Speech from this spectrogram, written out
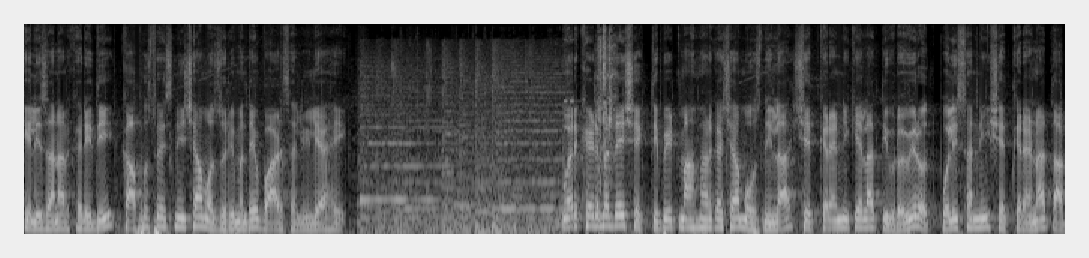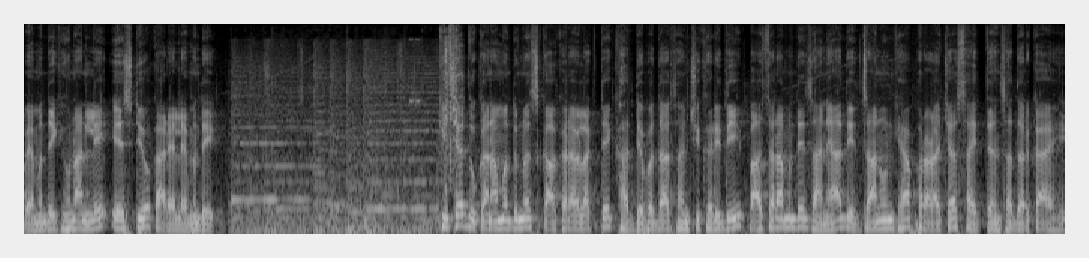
केली जाणार खरेदी कापूस वेचणीच्या मजुरीमध्ये वाढ झालेली आहे. वरखेडमध्ये शक्तीपीठ महामार्गाच्या मोजणीला शेतकऱ्यांनी केला तीव्र विरोध. पोलिसांनी शेतकऱ्यांना ताब्यामध्ये घेऊन आणले एसडीओ कार्यालयामध्ये. किच्या दुकानामधूनच का करावी लागते खाद्यपदार्थांची खरेदी? बाजारामध्ये जाण्याआधी जाणून घ्या फराळाच्या साहित्यांचा दर काय आहे.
